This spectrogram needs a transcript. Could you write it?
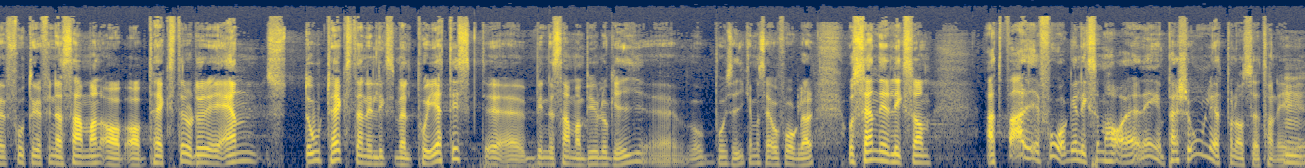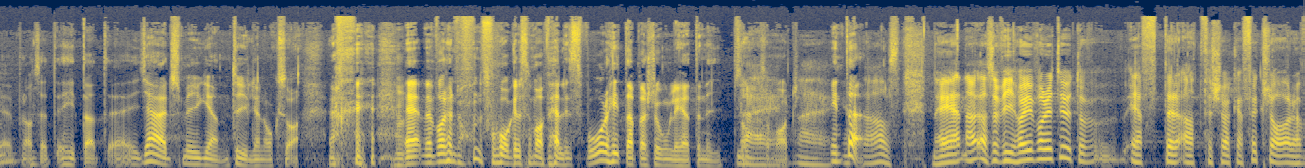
eh, fotografierna samman av, av texter och då är det en stor text, den är liksom väldigt poetisk, eh, binder samman biologi eh, och poesi kan man säga och fåglar. Och sen är det liksom att varje fågel liksom har en egen personlighet på något sätt har ni Mm. på något sätt hittat. Eh, Gärdsmygen tydligen också. Eh, Men var det någon fågel som var väldigt svår att hitta personligheten i som, som art? nej, Inte? alls. Nej, nej, alltså vi har ju varit ute efter att försöka förklara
